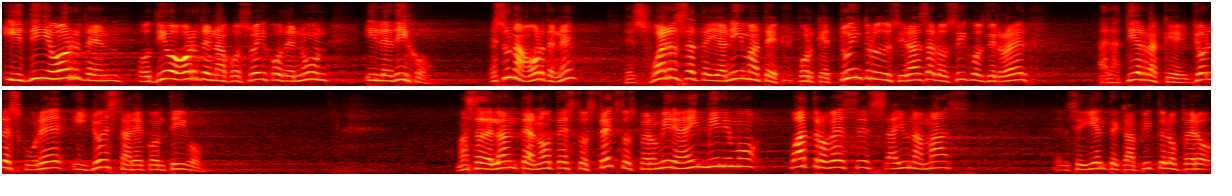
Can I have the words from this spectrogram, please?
y di orden, o dio orden a Josué, hijo de Nun, y le dijo, es una orden, ¿eh? Esfuérzate y anímate, porque tú introducirás a los hijos de Israel a la tierra que yo les juré y yo estaré contigo. Más adelante anote estos textos, pero mire, ahí mínimo cuatro veces, hay una más, el siguiente capítulo, pero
